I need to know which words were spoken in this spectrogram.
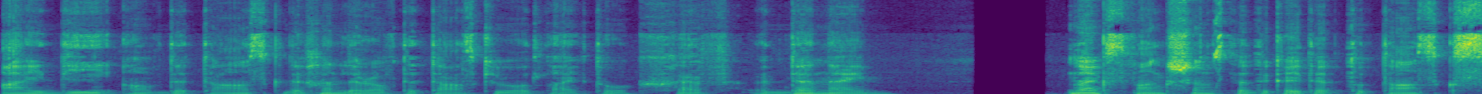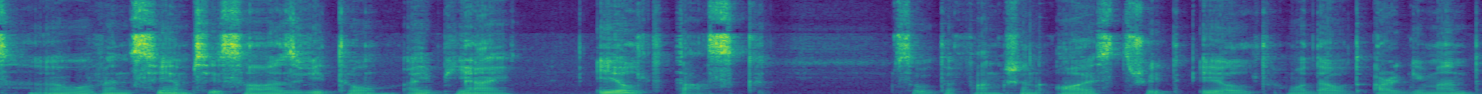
ID of the task, the handler of the task you would like to have the name. Next functions dedicated to tasks uh, within CMSIS V2 API. yield task. So the function os_thread yield without argument.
